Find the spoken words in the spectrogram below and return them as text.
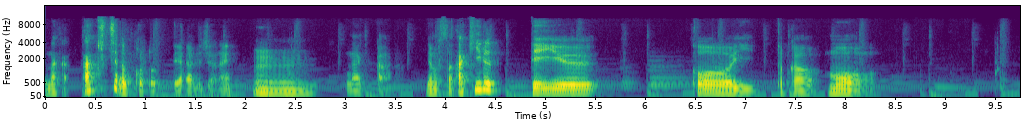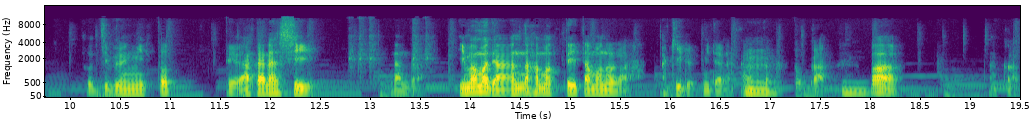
なんか飽きちゃうことってあるじゃない？うんうん。なんかでもその飽きるっていう行為とかもそう自分にとって新しいなんだ今まであんなハマっていたものが飽きるみたいな感覚とかうん。は、なんか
